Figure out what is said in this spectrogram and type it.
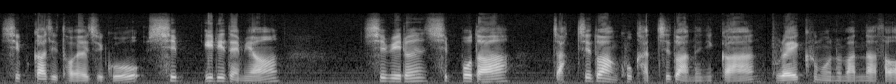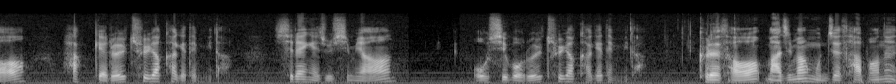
10까지 더해지고 11이 되면 11은 10보다 작지도 않고 같지도 않으니까 브레이크 문을 만나서 합계를 출력하게 됩니다. 실행해 주시면 55를 출력하게 됩니다. 그래서 마지막 문제 4번은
